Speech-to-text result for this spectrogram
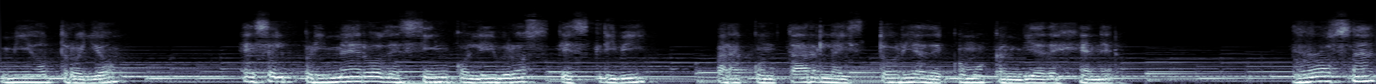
mi otro yo es el primero de cinco libros que escribí para contar la historia de cómo cambié de género. Rosa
